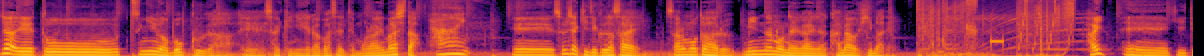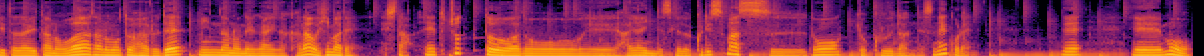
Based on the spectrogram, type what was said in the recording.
じゃあ、えーと、次は僕が、えー、先に選ばせてもらいました。はい、えー、それじゃあ聞いてください。佐野元春みんなの願いが叶う日まで。はい、えー、聞いていただいたのは佐野元春でみんなの願いが叶う日まででした。えっ、ー、と、ちょっと、あの、えー、早いんですけど、クリスマスの曲なんですね、これ。で、えー、も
